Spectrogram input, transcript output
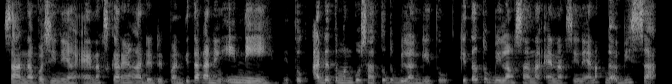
sana apa sini yang enak, sekarang yang ada di depan kita kan yang ini, itu ada temanku satu tuh bilang gitu, kita tuh bilang sana enak sini enak nggak bisa,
